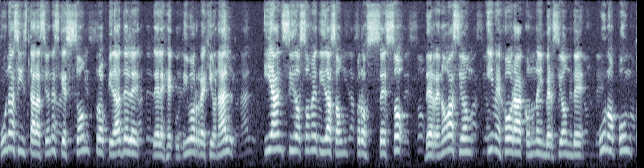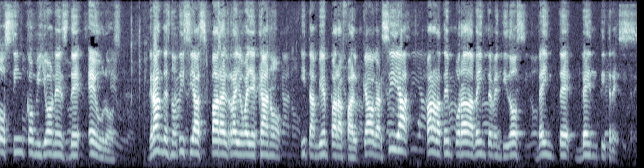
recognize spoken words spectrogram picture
unas instalaciones que son propiedad del, del, Ejecutivo Regional y han sido sometidas a un proceso de renovación y mejora con una inversión de 1.5 millones de euros. Grandes noticias para el Rayo Vallecano y también para Falcao García para la temporada 2022-2023.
